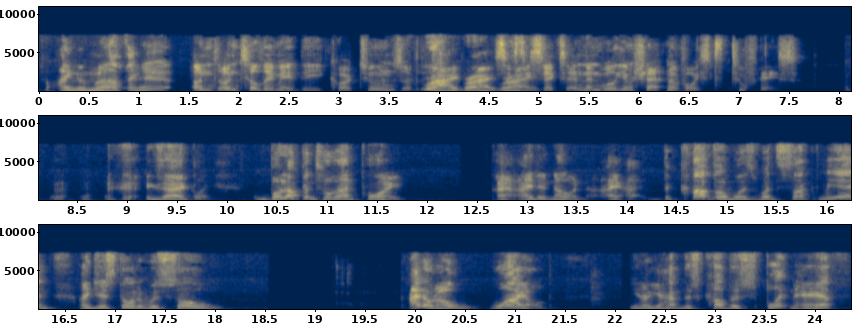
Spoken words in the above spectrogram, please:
so I knew nothing. uh, un- until they made the cartoons of the right, right, right, 66, and then William Shatner voiced Two Face. exactly. But up until that point, I, I didn't know, and I, I the cover was what sucked me in. I just thought it was so, I don't know, wild. You know, you have this cover split in half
